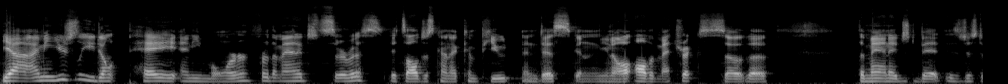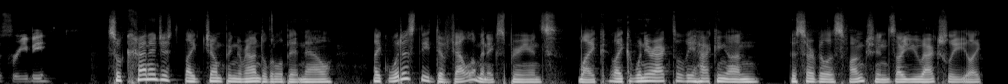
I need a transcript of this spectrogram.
Yeah, I mean, usually you don't pay any more for the managed service. It's all just kind of compute and disk and you know all the metrics. So the the managed bit is just a freebie. So kind of just like jumping around a little bit now, like what is the development experience like? Like when you're actively hacking on the serverless functions, are you actually like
